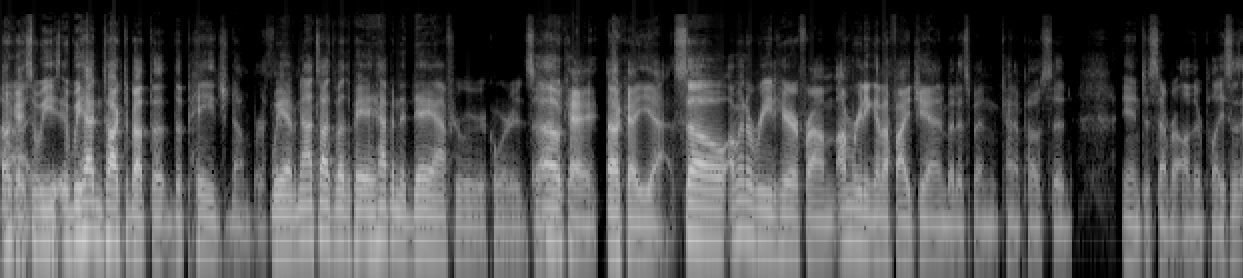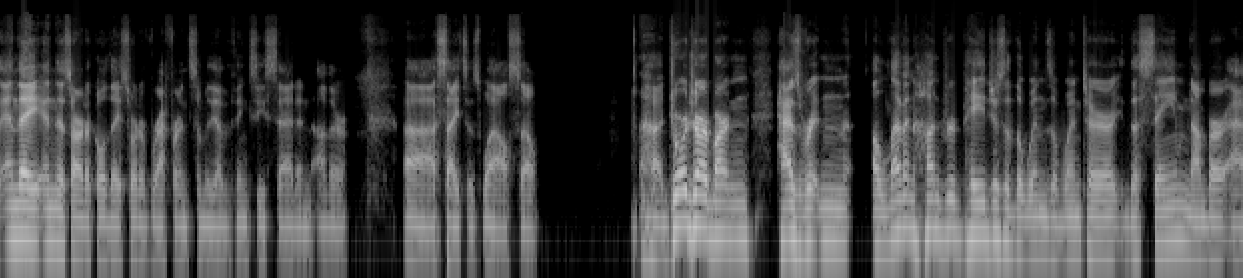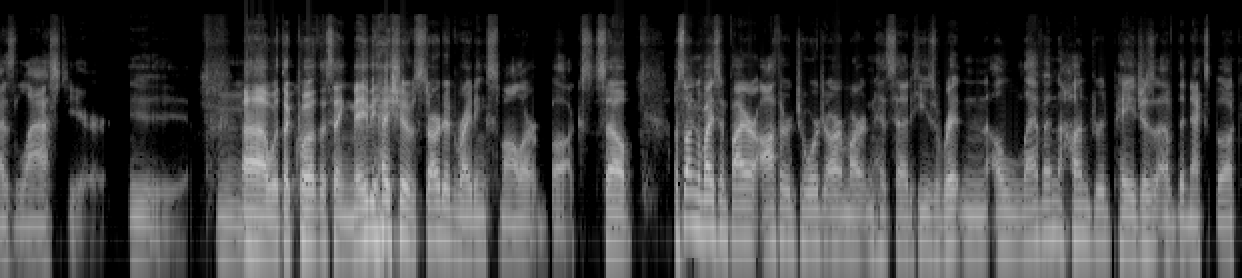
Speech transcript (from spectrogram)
Okay. Uh, So we we hadn't talked about the the page number. we have not talked about the page. It happened a day after we recorded. So Okay. Okay. Yeah. So I'm going to read here from, I'm reading it off IGN, but it's been kind of posted into several other places. And they, in this article, they sort of reference some of the other things he said and other uh, sites as well. So uh, George R. R. Martin has written 1,100 pages of The Winds of Winter, the same number as last year. Ew mm, uh, with a quote that's saying, Maybe I should have started writing smaller books. So, A Song of Ice and Fire author George R. R. Martin has said he's written 1,100 pages of the next book,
